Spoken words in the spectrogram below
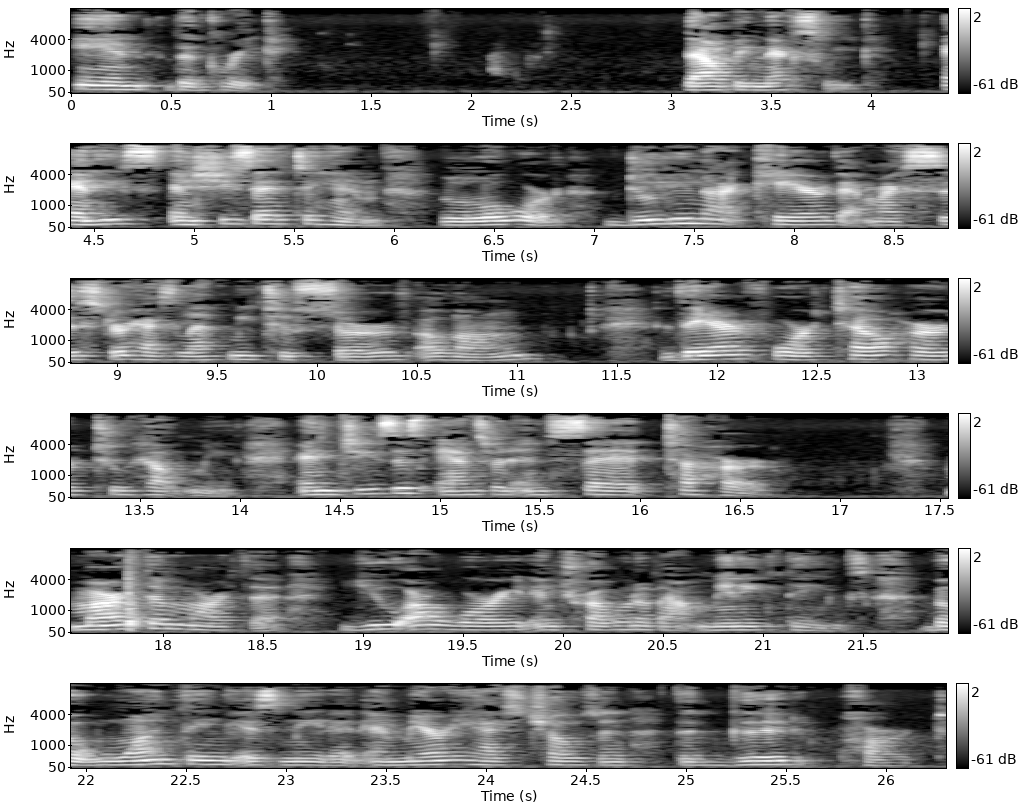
in the Greek. That'll be next week. And he and she said to him, Lord, do you not care that my sister has left me to serve alone? Therefore tell her to help me. And Jesus answered and said to her, Martha, Martha, you are worried and troubled about many things, but one thing is needed, and Mary has chosen the good part,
